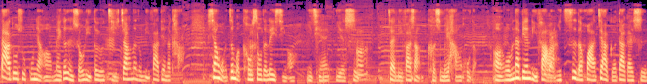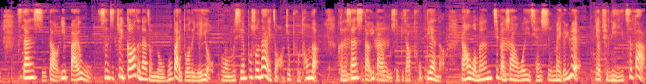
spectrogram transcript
大多数姑娘啊，每个人手里都有几张那种理发店的卡。像我这么 抠搜的类型哦，以前也是在理发上可是没含糊的。嗯，我们那边理发啊，一次的话价格大概是三十到一百五，甚至最高的那种有五百多的也有。我们先不说那一种啊，就普通的，可能三十到一百五是比较普遍的。然后我们基本上，我以前是每个月要去理一次发，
